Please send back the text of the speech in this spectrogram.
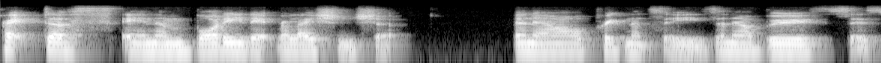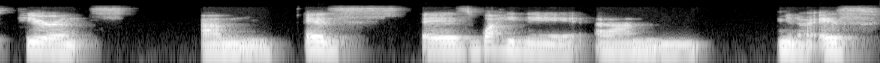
practice and embody that relationship in our pregnancies, in our births, as parents, um, as as wahine, um, you know, as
